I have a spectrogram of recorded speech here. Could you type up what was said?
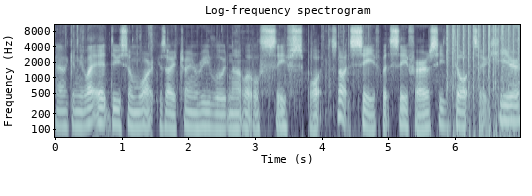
Uh, can you let it do some work as I try and reload in that little safe spot? It's not safe, but safer. I see dots out here.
